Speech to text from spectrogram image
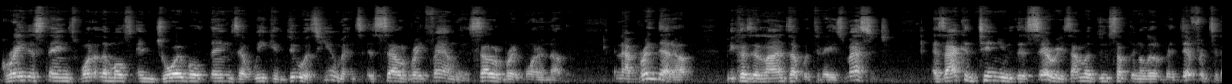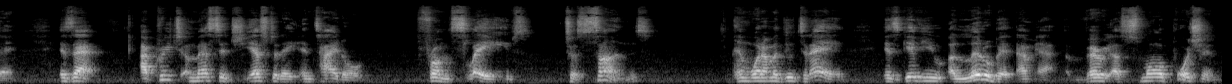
greatest things, one of the most enjoyable things that we can do as humans is celebrate family, and celebrate one another. And I bring that up because it lines up with today's message. As I continue this series, I'm going to do something a little bit different today. Is that I preached a message yesterday entitled From Slaves to Sons. And what I'm going to do today is give you a little bit, I mean, a very a small portion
